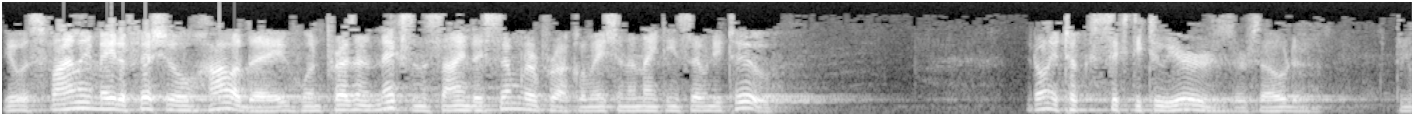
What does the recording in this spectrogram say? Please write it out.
It was finally made official holiday when President Nixon signed a similar proclamation in 1972. It only took 62 years or so to, to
